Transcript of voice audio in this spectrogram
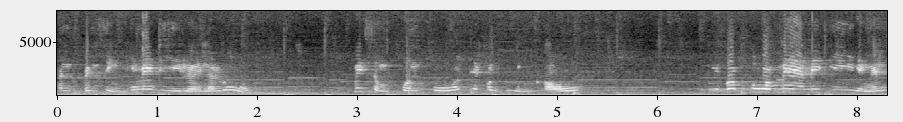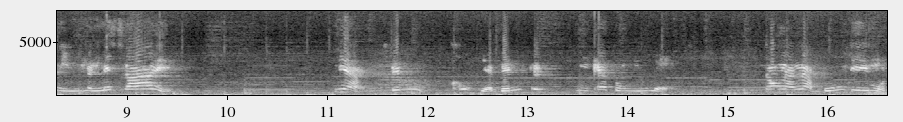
มันเป็นสิ่งที่ไม่ดีเลยนะลูก ไม่สมควรโพสให้คนอื่นเขา คิดว่าพ่อแม่ไม่ดีอย่างนั้นอย่างนี้มันไม่ใช่ เนี่ยเบนเขาเสียเบนก็มีแค่ตรงนี้แหละนอกนั้นน่ะเบนดีหมด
